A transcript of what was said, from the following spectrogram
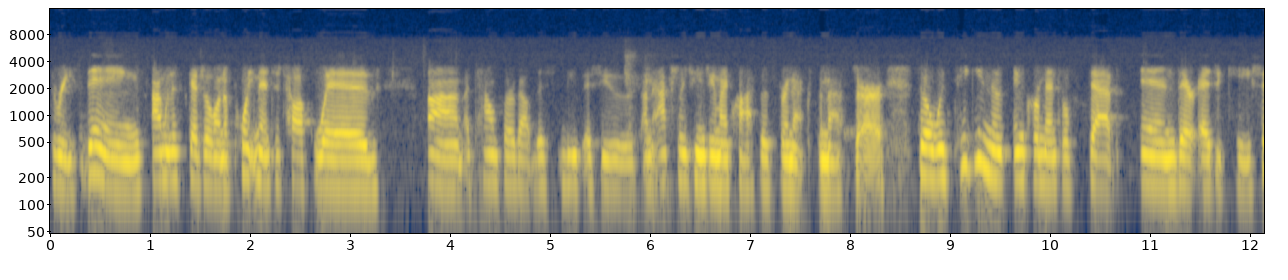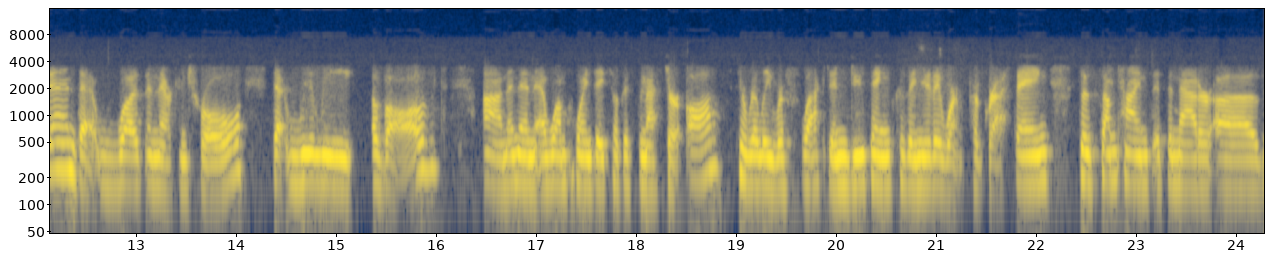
three things. I'm going to schedule an appointment to talk with um, a counselor about this, these issues. I'm actually changing my classes for next semester. So it was taking those incremental steps in their education that was in their control that really evolved. Um, and then at one point they took a semester off to really reflect and do things because they knew they weren't progressing. So sometimes it's a matter of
